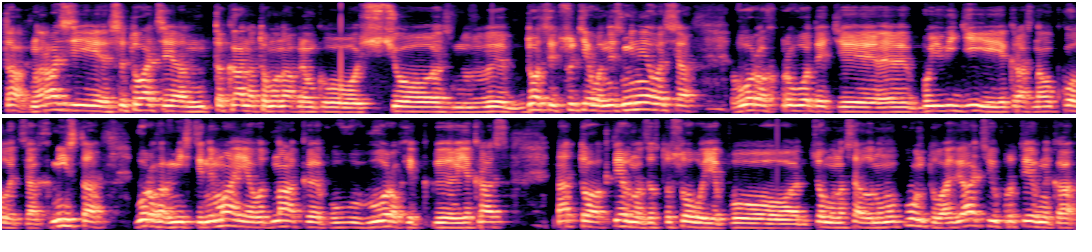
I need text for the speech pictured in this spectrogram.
Так, наразі ситуація така на тому напрямку, що досить суттєво не змінилася. Ворог проводить е, бойові дії якраз на околицях міста. Ворога в місті немає. Однак е, ворог е, якраз надто активно застосовує по цьому населеному пункту авіацію противника.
